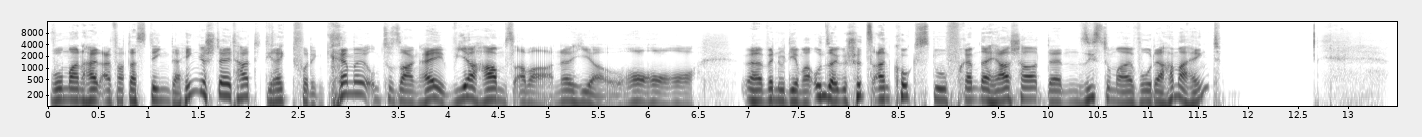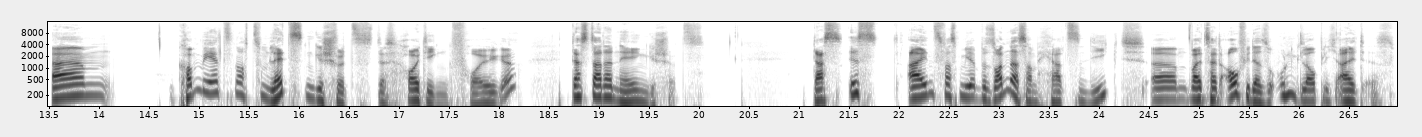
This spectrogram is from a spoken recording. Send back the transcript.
wo man halt einfach das Ding dahingestellt hat, direkt vor den Kreml, um zu sagen, hey, wir haben's aber, ne, hier, ho, ho, ho. Äh, wenn du dir mal unser Geschütz anguckst, du fremder Herrscher, dann siehst du mal, wo der Hammer hängt. Ähm, kommen wir jetzt noch zum letzten Geschütz der heutigen Folge das Dardanellengeschütz. Das ist eins, was mir besonders am Herzen liegt, ähm, weil es halt auch wieder so unglaublich alt ist.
